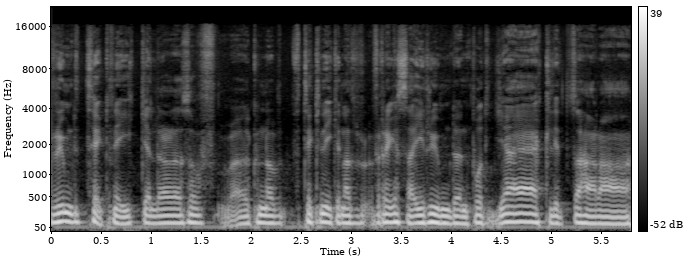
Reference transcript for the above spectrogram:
rymdteknik eller alltså, tekniken att resa i rymden på ett jäkligt så här uh,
